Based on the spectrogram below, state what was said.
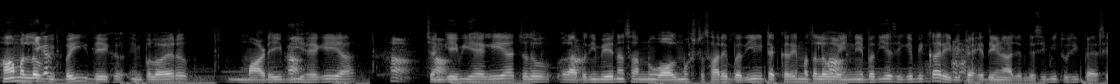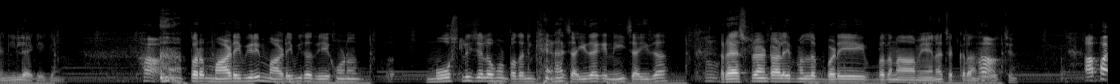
ਹਾਂ ਮਤਲਬ ਵੀ ਬਈ ਦੇਖ EMPLOYER ਮਾੜੇ ਵੀ ਹੈਗੇ ਆ ਹਾਂ ਚੰਗੇ ਵੀ ਹੈਗੇ ਆ। ਚਲੋ ਰੱਬ ਦੀ ਮਿਹਰ ਨਾਲ ਸਾਨੂੰ ਆਲਮੋਸਟ ਸਾਰੇ ਵਧੀਆ ਹੀ ਟੱਕਰੇ। ਮਤਲਬ ਇੰਨੇ ਵਧੀਆ ਸੀਗੇ ਵੀ ਘਰੇ ਵੀ ਪੈਸੇ ਦੇਣ ਆ ਜਾਂਦੇ ਸੀ ਵੀ ਤੁਸੀਂ ਪੈਸੇ ਨਹੀਂ ਲੈ ਕੇ ਗਏ। ਹਾਂ। ਪਰ ਮਾੜੇ ਵੀਰੇ ਮਾੜੇ ਵੀ ਤਾਂ ਦੇਖ ਹੁਣ ਮੋਸਟਲੀ ਚਲੋ ਹੁਣ ਪਤਾ ਨਹੀਂ ਕਹਿਣਾ ਚਾਹੀਦਾ ਕਿ ਨਹੀਂ ਚਾਹੀਦਾ। ਰੈਸਟੋਰੈਂਟ ਵਾਲੇ ਮਤਲਬ ਬੜੇ ਬਦਨਾਮ ਆ ਇਹਨਾਂ ਚੱਕਰਾਂ ਦੇ ਵਿੱਚ। ਆਪਾਂ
